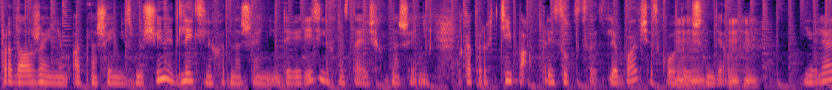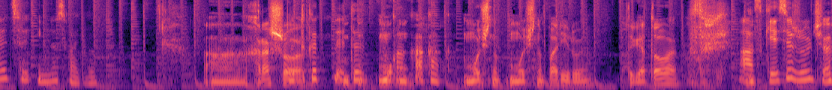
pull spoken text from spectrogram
продолжением отношений с мужчиной, длительных отношений, доверительных настоящих отношений, в которых типа присутствует любовь, сейчас quotation Мгм. делаю, Мгм. является именно свадьба. А, хорошо. Ну, так это, это- ну М- как, а как? Мощно, мощно парирую. Ты готова? А, с я сижу, что?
